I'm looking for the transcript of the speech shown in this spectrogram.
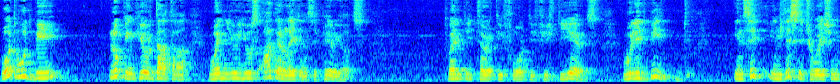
what would be looking your data when you use other latency periods, 20, 30, 40, 50 years? Will it be in, in this situation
